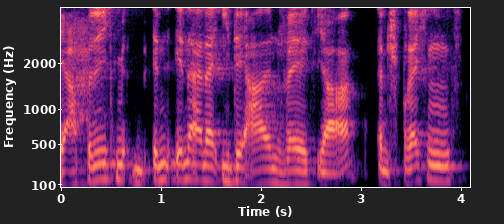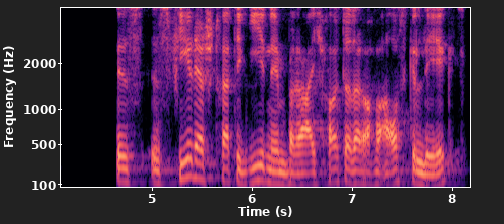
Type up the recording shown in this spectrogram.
Ja, bin ich in, in einer idealen Welt, ja. Entsprechend ist, ist viel der Strategie in dem Bereich heute darauf ausgelegt,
